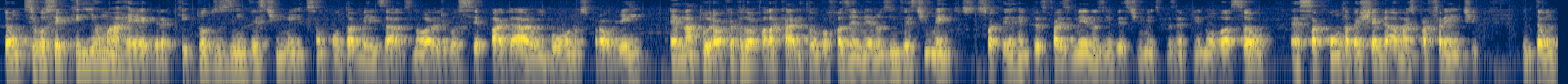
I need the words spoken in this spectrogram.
Então, se você cria uma regra que todos os investimentos são contabilizados na hora de você pagar um bônus para alguém, é natural que a pessoa falar, cara, então eu vou fazer menos investimentos. Só que a empresa faz menos investimentos, por exemplo, em inovação, essa conta vai chegar mais para frente. Então,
